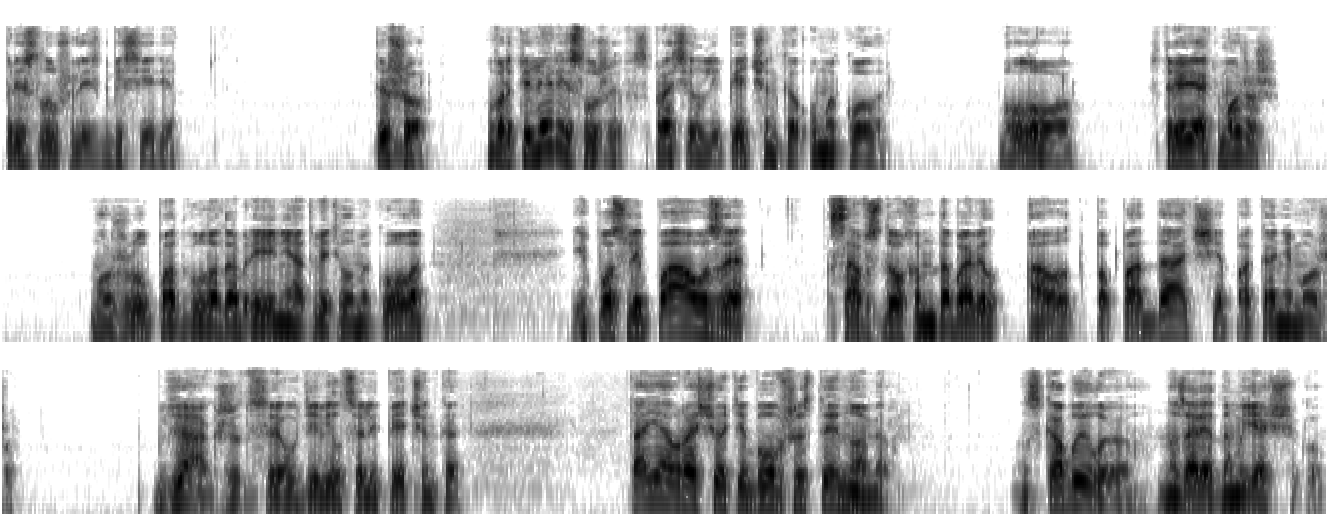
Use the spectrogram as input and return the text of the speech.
прислушались к беседе. — Ты что, в артиллерии служив? — спросил Лепетченко у Миколы. — Було. Стрелять можешь? — Можу, под гул одобрения, — ответил Микола. И после паузы со вздохом добавил, — а вот попадать ще пока не можу. — Як же це? — удивился Лепетченко. — Та я в расчете був шестий номер. З кобилою на зарядному ящику.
